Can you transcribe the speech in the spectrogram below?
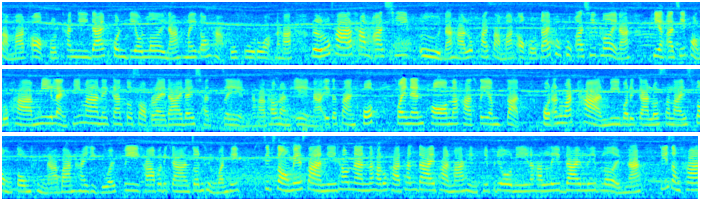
สามารถออกรถคันนี้ได้คนเดียวเลยนะ ไม่ต้องหาผู้กู้ร่วมนะคะ หรือลูกค้าทำอาชีพอื่นนะคะ ลูกค้าสามารถออกรถได้ทุก ๆ อาชีพเลยนะ เพียงอาชีพของลูกค้ามีแหล่งที่มาในการตรวจสอบรายได้ได้ชัดเจนนะคะ เท่านั้นเองนะ เอกสารครบ ไฟแนนซ์พร้อมนะคะ เตรียมจัด ผลอนุมัติผ่านมีบริการรถสไลด์ส่งตรงถึงหน้าบ้านให้อีกด้วยฟรีค่าบริการจนถึงวันที่ 12 เมษายนนี้เท่านั้นนะคะ ลูกค้าท่านใดผ่านมาเห็นคลิปวิดีโอนี้นะคะ รีบได้รีบเลยนะ ที่สำคัญ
